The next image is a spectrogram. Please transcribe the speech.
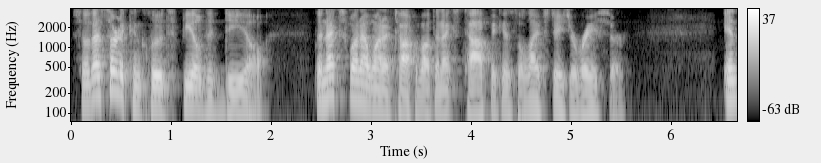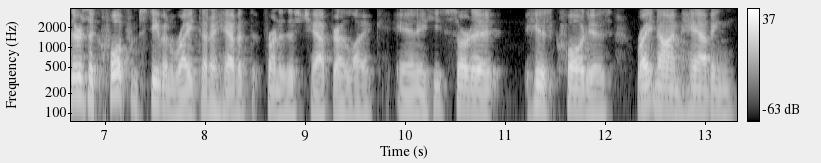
So that sort of concludes Feel the Deal. The next one I want to talk about, the next topic, is the life stage eraser. And there's a quote from Steven Wright that I have at the front of this chapter I like. And he sort of his quote is, right now I'm having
